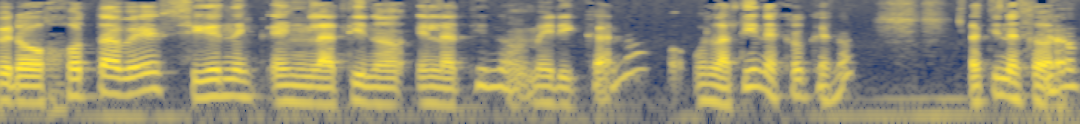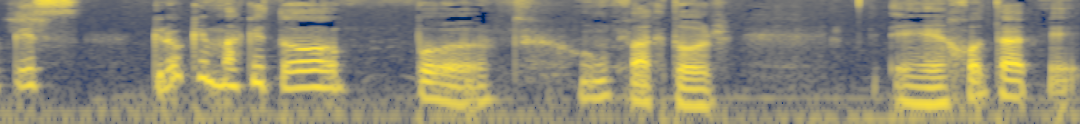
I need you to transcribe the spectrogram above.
Pero JB siguen en, en latino, en latinoamericano, o latina creo que no. Latina ahora. Creo que es, creo que más que todo por un factor. Eh, JB,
